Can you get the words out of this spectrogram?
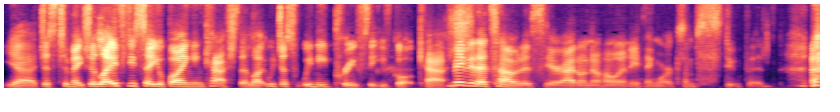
Yeah, just to make sure. Like if you say you're buying in cash, they're like, we just we need proof that you've got cash. maybe that's how it is here. I don't know how anything works. I'm stupid.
